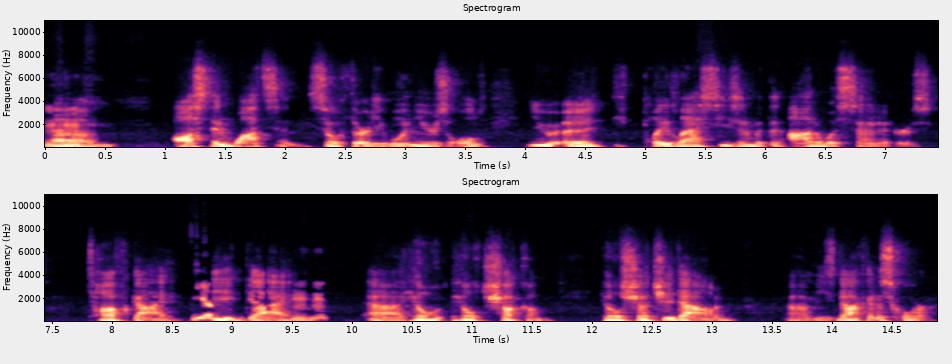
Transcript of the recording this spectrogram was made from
Mhm. um, Austin Watson, so 31 years old. You uh, played last season with the Ottawa Senators. Tough guy, Yep. big guy. Mhm. Uh, he'll he'll chuck him. He'll shut you down. Um, he's not going to score,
